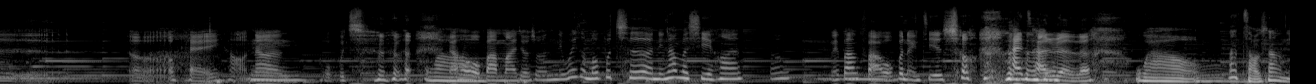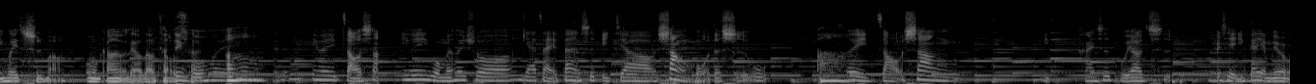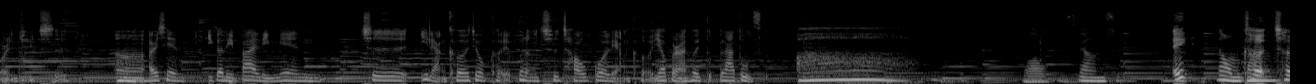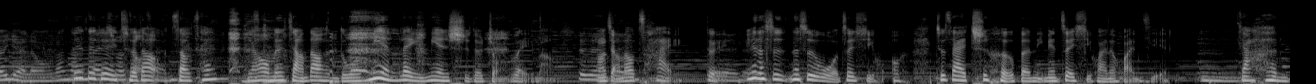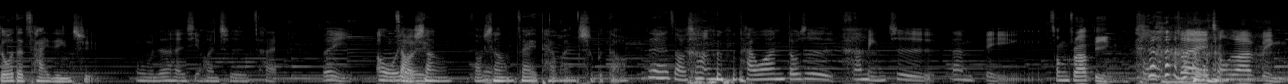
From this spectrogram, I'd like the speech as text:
呃，OK，好，那我不吃了。然后我爸妈就说：“你为什么不吃了？你那么喜欢。”嗯，没办法，我不能接受，太残忍了。哇哦，那早上你会吃吗？我们刚刚有聊到早餐，不会因为早上，因为我们会说鸭仔蛋是比较上火的食物啊，所以早上你还是不要吃，而且应该也没有人去吃。嗯，而且一个礼拜里面吃一两颗就可以，不能吃超过两颗，要不然会拉肚子。哦，哇，这样子。哎，那我们扯扯远了，我们刚刚对对对，扯到早餐，然后我们讲到很多面类面食的种类嘛，对对，然后讲到菜，对，因为那是那是我最喜欢，哦，就在吃河粉里面最喜欢的环节，嗯，加很多的菜进去，我们真的很喜欢吃菜，所以。哦，早上早上在台湾吃不到。对啊，早上 台湾都是三明治、蛋饼、葱抓饼，对，葱抓饼，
